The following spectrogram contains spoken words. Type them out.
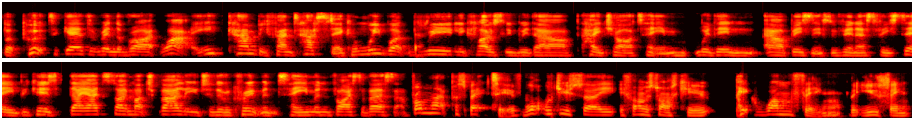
but put together in the right way can be fantastic. And we work really closely with our HR team within our business, within SVC, because they add so much value to the recruitment team and vice versa. From that perspective, what would you say if I was to ask you, pick one thing that you think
